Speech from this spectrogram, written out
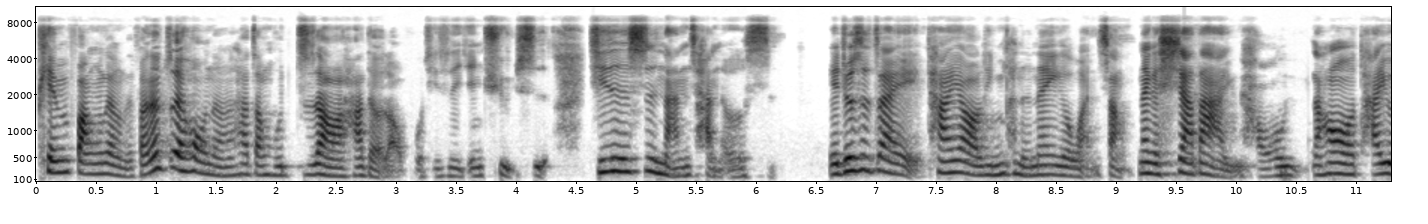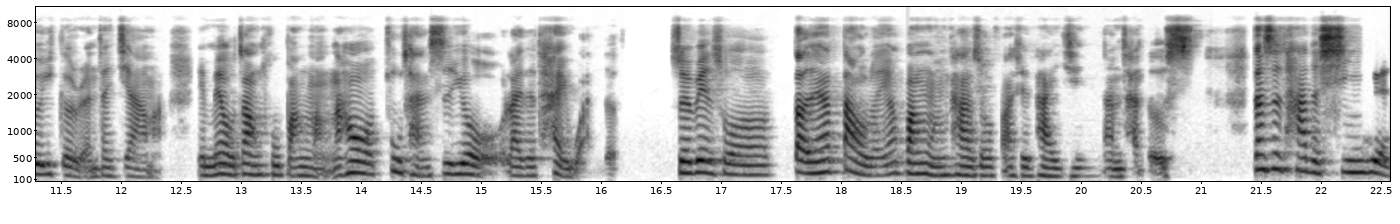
偏方这样子。反正最后呢，她丈夫知道他的老婆其实已经去世，其实是难产而死。也就是在她要临盆的那一个晚上，那个下大雨好雨，然后她又一个人在家嘛，也没有丈夫帮忙，然后助产士又来得太晚了，所以便说到人家到了要帮忙她的时候，发现她已经难产而死。但是她的心愿，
